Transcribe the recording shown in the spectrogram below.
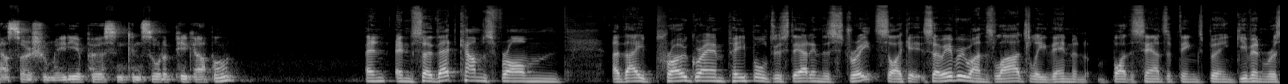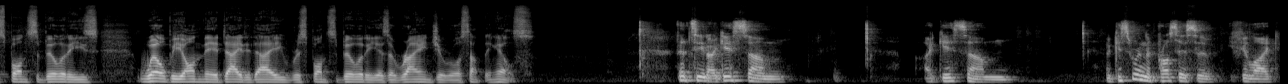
our social media person can sort of pick up on. And and so that comes from are they program people just out in the streets? Like, so everyone's largely then, by the sounds of things, being given responsibilities well beyond their day to day responsibility as a ranger or something else. That's it. I guess. Um, I guess. Um, I guess we're in the process of, if you like,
